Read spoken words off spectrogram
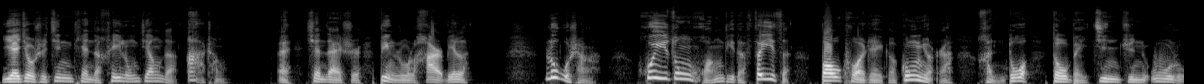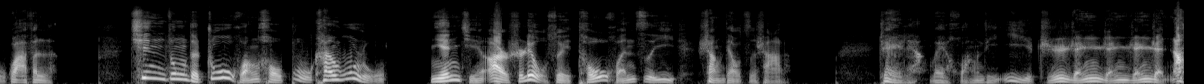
也就是今天的黑龙江的阿城。哎，现在是并入了哈尔滨了。路上啊，徽宗皇帝的妃子，包括这个宫女啊，很多都被金军侮辱瓜分了。钦宗的朱皇后不堪侮辱，年仅二十六岁，投环自缢，上吊自杀了。这两位皇帝一直忍忍忍忍呐。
